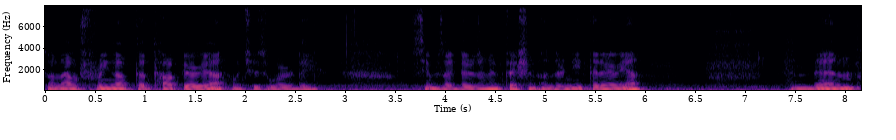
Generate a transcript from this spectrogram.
So now I'm freeing up the top area, which is where the seems like there's an infection underneath that area. And then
